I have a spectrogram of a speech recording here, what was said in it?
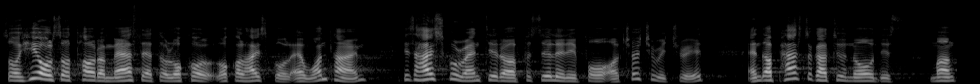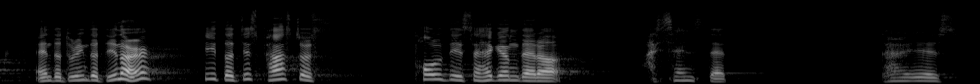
So he also taught a math at the local local high school. At one time, his high school rented a facility for a church retreat, and the pastor got to know this monk. And during the dinner, he, the, this pastor told this Haegyong that uh, I sense that there is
